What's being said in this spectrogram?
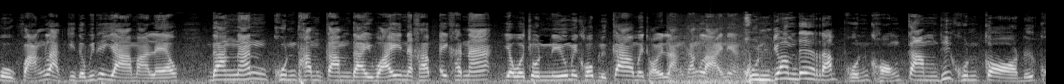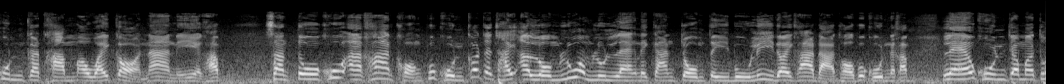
ปลูกฝังหลักจิตวิทยามาแล้ว ดังนั้นคุณทำกรรมใดไว้นะครับ ไอ้คณะเยาวชนนิ้วไม่ครบหรือก้าวไม่ถอยหลังทั้งหลายเนี่ย คุณย่อมได้รับผลของกรรมที่คุณก่อหรือคุณกระทำเอาไว้ก่อนหน้านี้ครับ ศัตรูคู่อาฆาตของพวกคุณก็จะใช้อารมณ์ร่วมรุนแรงในการโจมตีบูลลี่ด้อยค่าด่าทอพวกคุณนะครับ แล้วคุณจะมาโท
